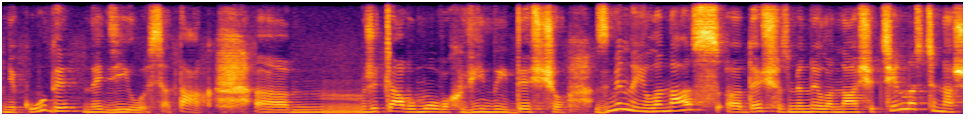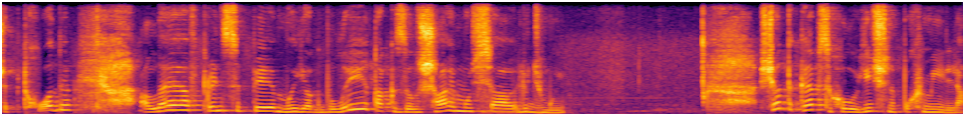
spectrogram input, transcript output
нікуди не ділося. Так, ем, життя в умовах війни дещо змінило нас, дещо змінило наші цінності, наші підходи. Але, в принципі, ми як були, так і залишаємося людьми. Що таке психологічне похмілля?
